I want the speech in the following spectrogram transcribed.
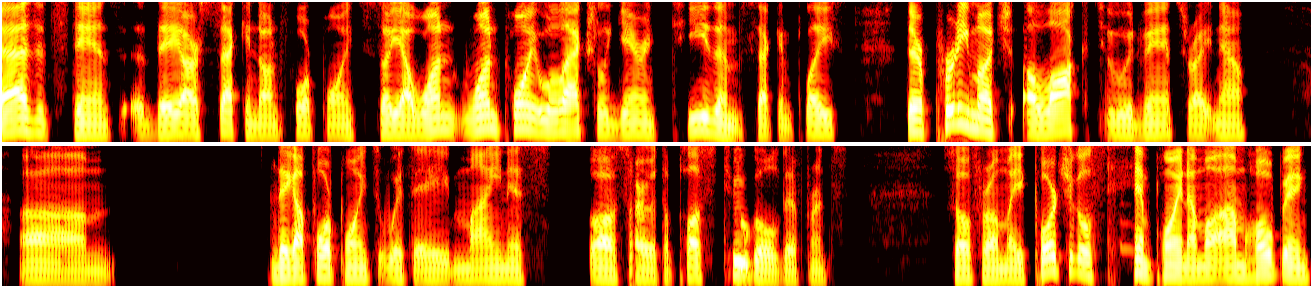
as it stands, uh, they are second on four points. So yeah, one one point will actually guarantee them second place. They're pretty much a lock to advance right now. Um, they got four points with a minus. Oh, sorry, with a plus two goal difference. So from a Portugal standpoint, I'm I'm hoping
